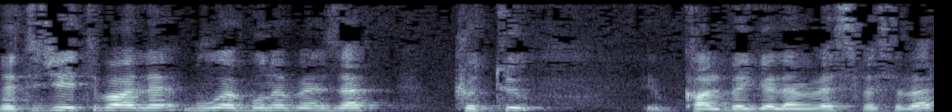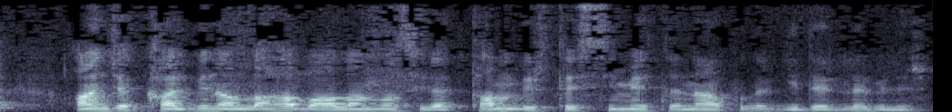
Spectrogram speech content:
Netice itibariyle bu ve buna benzer kötü kalbe gelen vesveseler ancak kalbin Allah'a bağlanmasıyla tam bir teslimiyetle ne yapılır? Giderilebilir.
